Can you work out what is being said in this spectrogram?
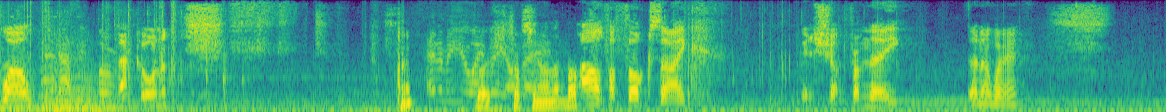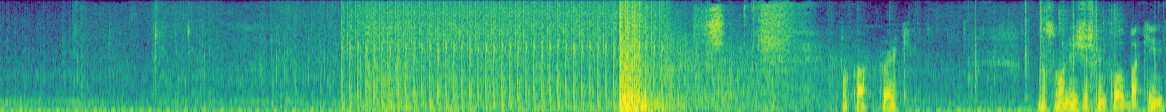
Whoa! Gas is moving. That corner. Enemy Guy UAV just drops in on that box. Oh, for fuck's sake! Getting shot from the. don't know where. Fuck off, prick. That's the one who's just been called back in.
